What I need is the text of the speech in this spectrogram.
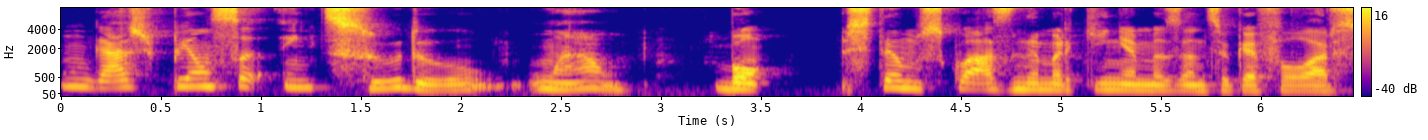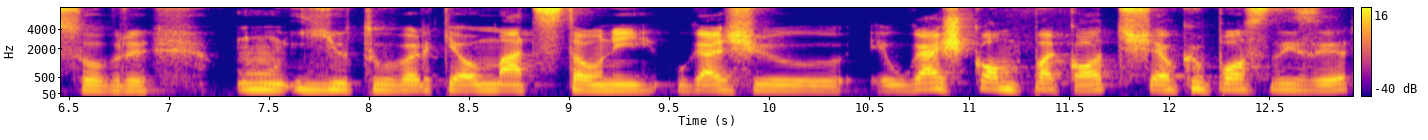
Um gajo pensa em tudo. Uau. Bom, Estamos quase na marquinha, mas antes eu quero falar sobre um youtuber que é o Matt Stoney. O gajo, o gajo come pacotes, é o que eu posso dizer.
